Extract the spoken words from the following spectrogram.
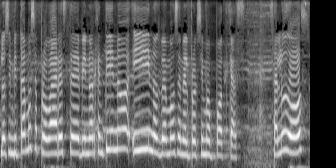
Los invitamos a probar este vino argentino y nos vemos en el próximo podcast. Saludos.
